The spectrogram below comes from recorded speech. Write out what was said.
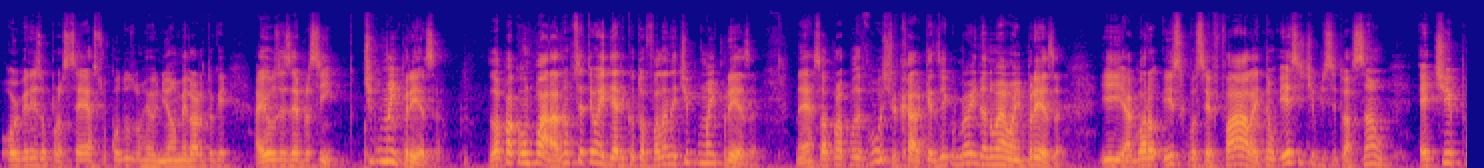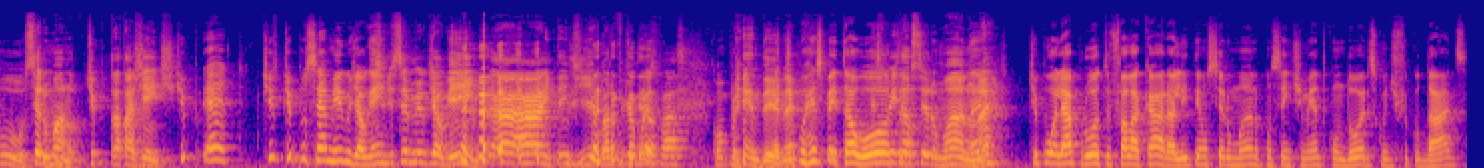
organiza o processo, conduz uma reunião, melhora o que. Aí eu uso exemplo assim, tipo uma empresa. Só para comparar, não precisa ter uma ideia do que eu estou falando, é tipo uma empresa. Né? Só para poder, puxa, cara, quer dizer que o meu ainda não é uma empresa? E agora, isso que você fala, então, esse tipo de situação é tipo ser humano, tipo tratar gente. Tipo, é, tipo, tipo ser amigo de alguém. Ser amigo de alguém. ah, entendi. Agora fica mais fácil compreender, é né? tipo respeitar o outro. Respeitar o ser humano, né? né? Tipo olhar para o outro e falar, cara, ali tem um ser humano com sentimento, com dores, com dificuldades,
